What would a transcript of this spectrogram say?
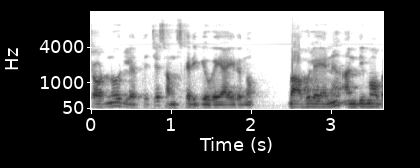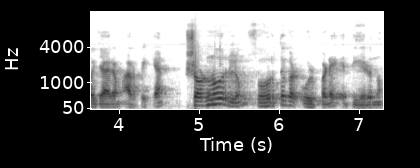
ഷൊർണൂരിലെത്തിച്ച് സംസ്കരിക്കുകയായിരുന്നു. ബാഹുലയന് അന്തിമോപചാരം അർപ്പിക്കാൻ ഷൊർണൂരിലും സുഹൃത്തുക്കൾ ഉൾപ്പെടെ എത്തിയിരുന്നു.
